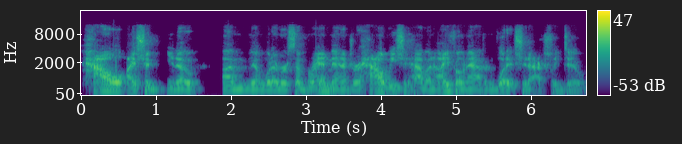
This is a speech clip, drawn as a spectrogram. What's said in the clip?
how I should, you know, I'm, you know, whatever, some brand manager, how we should have an iPhone app and what it should actually do.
